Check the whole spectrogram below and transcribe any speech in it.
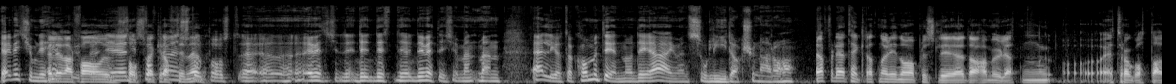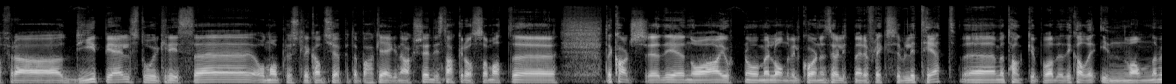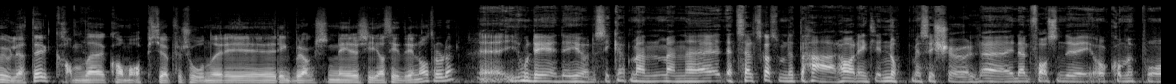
Jeg vet ikke om de er helt Eller i hvert fall solgt seg kraftig ned. Jeg vet ikke, det, det, det, vet jeg ikke, men, men Elliot har kommet inn, og det er jo en solid aksjonær å ha. Ja, for jeg tenker at Når de nå plutselig har muligheten, etter å ha gått fra dyp gjeld, stor krise, og nå plutselig kan kjøpe tilbake egne aksjer De snakker også om at uh, det kanskje de nå har gjort noe med lånevilkårene, så litt mer fleksibilitet uh, med tanke på det de kaller innvandrende muligheter. Kan det komme oppkjøp, fusjoner i riggbransjen i regi av Sidril nå, tror du? Eh, jo, det, det, gjør det sikkert, men, men, eh, et selskap som dette her har egentlig nok med seg sjøl i den fasen det er å komme på,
